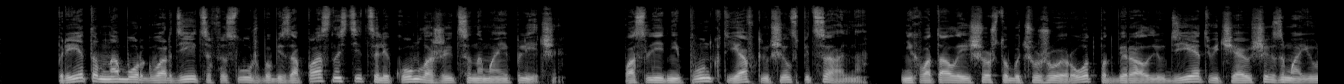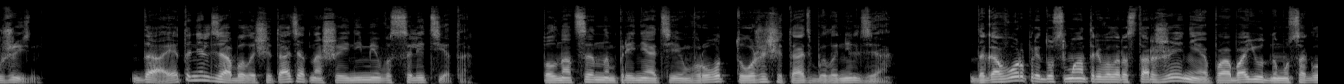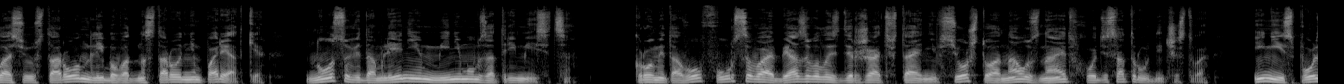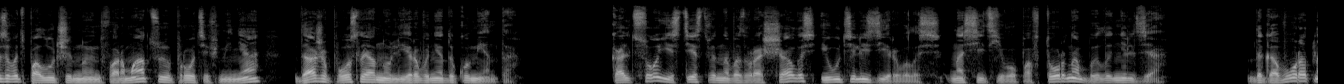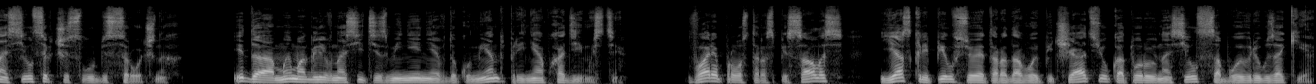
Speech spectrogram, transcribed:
При этом набор гвардейцев и службы безопасности целиком ложится на мои плечи. Последний пункт я включил специально. Не хватало еще, чтобы чужой род подбирал людей, отвечающих за мою жизнь. Да, это нельзя было считать отношениями вассалитета. Полноценным принятием в род тоже считать было нельзя. Договор предусматривал расторжение по обоюдному согласию сторон либо в одностороннем порядке, но с уведомлением минимум за три месяца. Кроме того, Фурсова обязывалась держать в тайне все, что она узнает в ходе сотрудничества, и не использовать полученную информацию против меня даже после аннулирования документа. Кольцо, естественно, возвращалось и утилизировалось, носить его повторно было нельзя. Договор относился к числу бессрочных. И да, мы могли вносить изменения в документ при необходимости. Варя просто расписалась я скрепил все это родовой печатью, которую носил с собой в рюкзаке.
